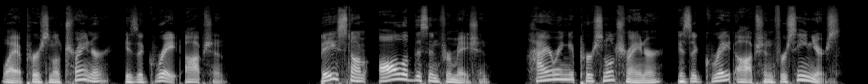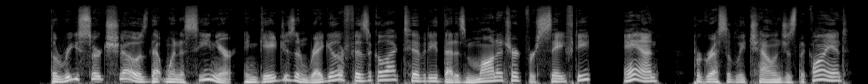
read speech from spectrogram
Why a personal trainer is a great option. Based on all of this information, hiring a personal trainer is a great option for seniors. The research shows that when a senior engages in regular physical activity that is monitored for safety and progressively challenges the client,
